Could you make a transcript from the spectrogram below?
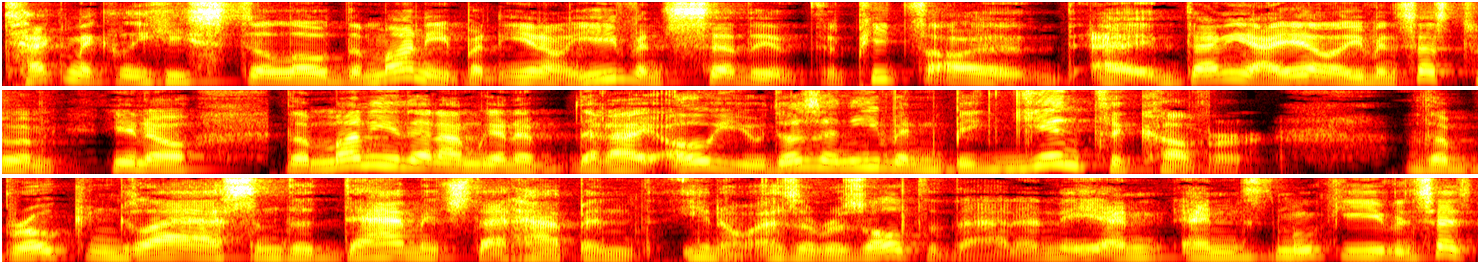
technically he still owed the money. But you know, he even said the, the pizza. Uh, Danny Aiello even says to him, you know, the money that I'm gonna that I owe you doesn't even begin to cover the broken glass and the damage that happened, you know, as a result of that. And and and Mookie even says,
